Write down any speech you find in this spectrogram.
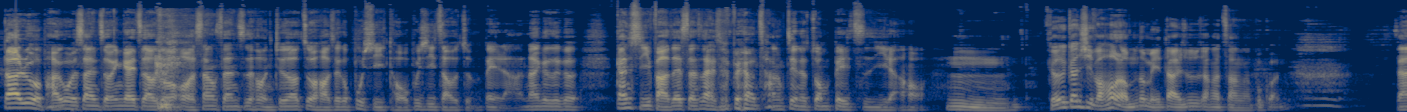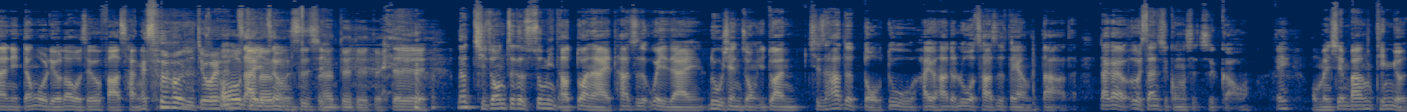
大家如果爬过山之后，应该知道说，哦，上山之后你就要做好这个不洗头不洗澡的准备啦。那个这个干洗法在山上也是非常常见的装备之一啦，哈。嗯，可是干洗法后来我们都没带，就是让它脏啊，不管。当然，你等我留到我这个法场的时候，你就会很在意这种事情。呃对对对，对对对，那其中这个苏密岛断崖，它是未来路线中一段，其实它的陡度还有它的落差是非常大的，大概有二三十公尺之高。哎，我们先帮听友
